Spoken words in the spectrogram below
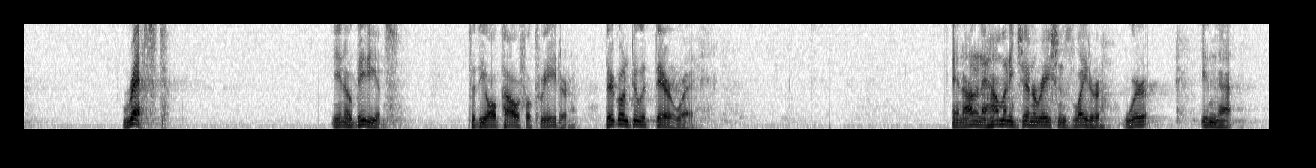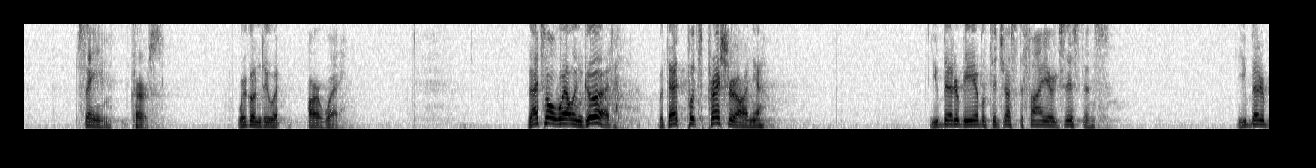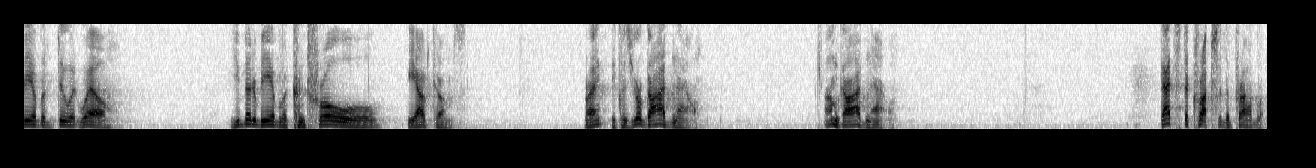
rest in obedience to the all powerful Creator, they're going to do it their way. And I don't know how many generations later, we're in that same curse. We're going to do it our way. That's all well and good, but that puts pressure on you. You better be able to justify your existence. You better be able to do it well. You better be able to control the outcomes. Right? Because you're God now. I'm God now. That's the crux of the problem.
